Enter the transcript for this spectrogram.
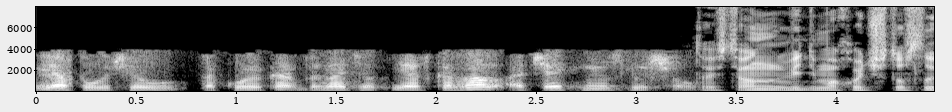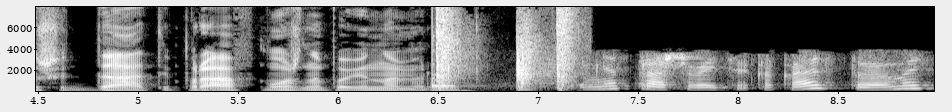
я получил такое, как бы, знаете, вот я сказал, а человек не услышал. То есть он, видимо, хочет услышать, да, ты прав, можно по ВИН-номеру. Вы меня спрашиваете, какая стоимость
